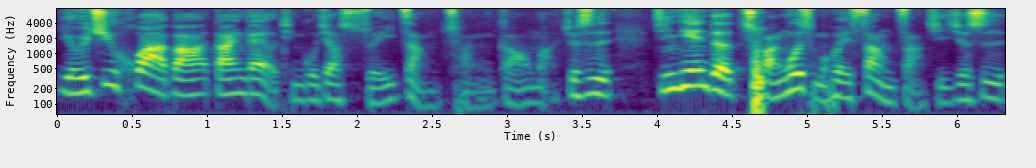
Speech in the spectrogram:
有一句话吧，大家应该有听过，叫“水涨船高”嘛，就是今天的船为什么会上涨？其实就是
